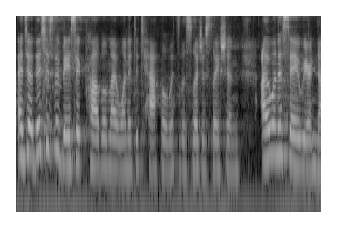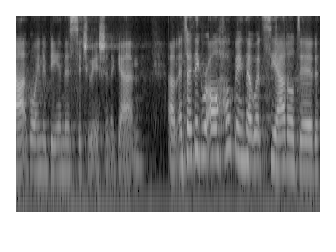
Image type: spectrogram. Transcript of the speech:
And so, this is the basic problem I wanted to tackle with this legislation. I want to say we are not going to be in this situation again. Um, and so I think we're all hoping that what Seattle did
